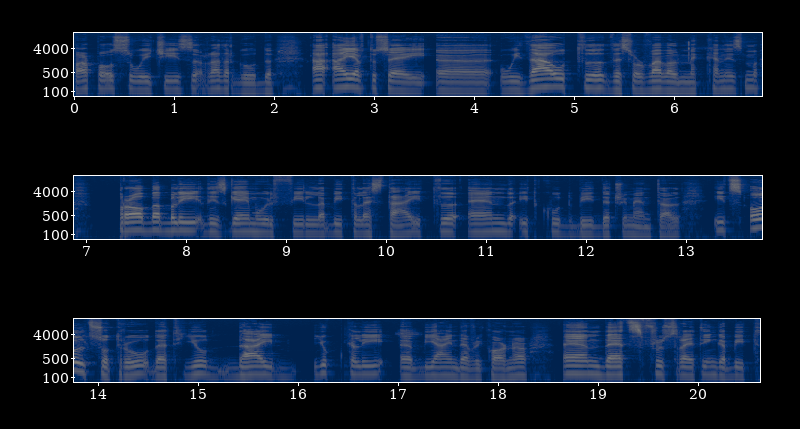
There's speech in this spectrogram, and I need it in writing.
purpose which is rather good i, I have to say uh, without uh, the survival mechanism probably this game will feel a bit less tight and it could be detrimental. It's also true that you die you quickly uh, behind every corner and that's frustrating a bit.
